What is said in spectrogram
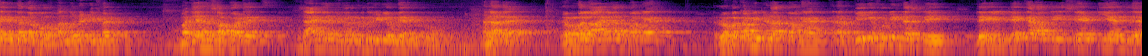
ஏறி உட்கார்ந்தா போதும். வந்தோடனே டிஃபன் மத்தியானம் சாப்பாடு சாயங்காலம் டிஃபன் கொடுத்து வீட்டுல உள்ளே இருக்கும் அதனால ரொம்ப லாயலா இருப்பாங்க. ரொம்ப கமிட்டடா இருப்பாங்க. ஏன்னா being food industry they will take care of the safety and the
